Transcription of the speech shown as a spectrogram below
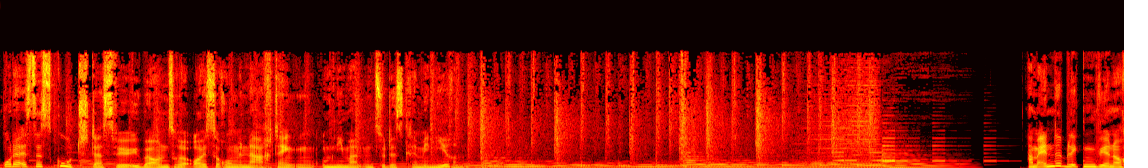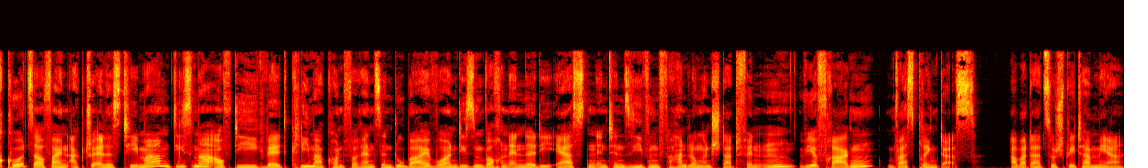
Oder ist es gut, dass wir über unsere Äußerungen nachdenken, um niemanden zu diskriminieren? Am Ende blicken wir noch kurz auf ein aktuelles Thema, diesmal auf die Weltklimakonferenz in Dubai, wo an diesem Wochenende die ersten intensiven Verhandlungen stattfinden. Wir fragen, was bringt das? Aber dazu später mehr.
